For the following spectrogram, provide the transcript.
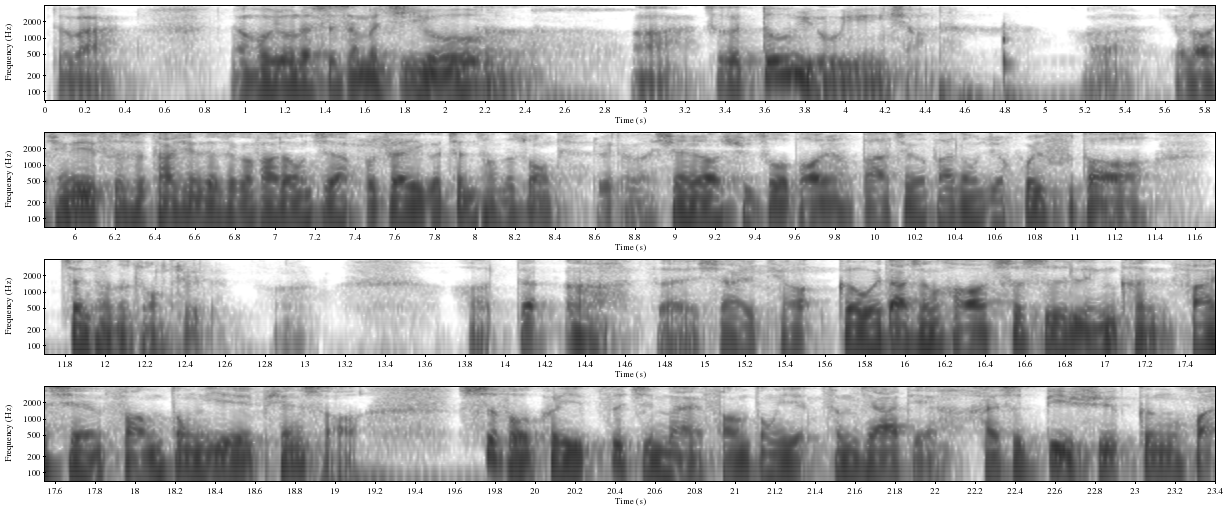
对吧？然后用的是什么机油，啊，这个都有影响的。啊，就老秦的意思是他现在这个发动机啊不在一个正常的状态，对的吧？先要去做保养，把这个发动机恢复到正常的状态。对的啊，好的啊，再下一条，各位大神好，车是林肯，发现防冻液偏少，是否可以自己买防冻液增加点，还是必须更换？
